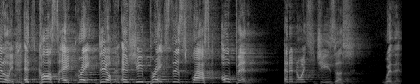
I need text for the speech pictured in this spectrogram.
Italy. It costs a great deal. And she breaks this flask open and anoints Jesus with it.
